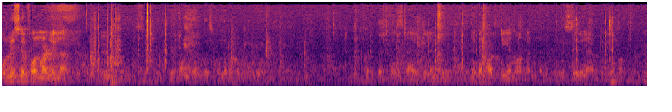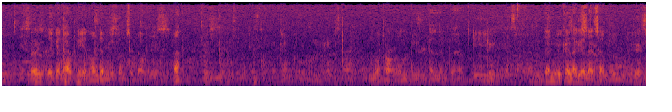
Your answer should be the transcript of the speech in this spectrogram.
ಪೊಲೀಸ್ಗೆ ಫೋನ್ ಮಾಡಲಿಲ್ಲ. They can have tea No problem. We will tell them to have tea. And then we can again assemble. Yes.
